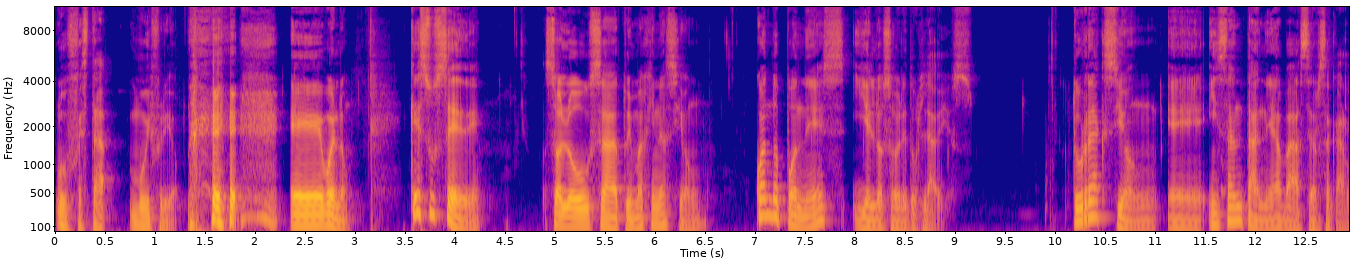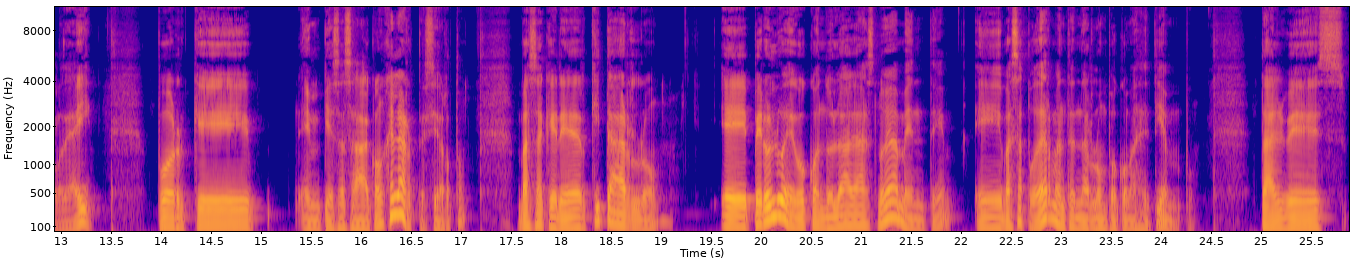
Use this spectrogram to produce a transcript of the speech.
Uf, está muy frío. Eh, bueno, ¿qué sucede? Solo usa tu imaginación cuando pones hielo sobre tus labios. Tu reacción eh, instantánea va a ser sacarlo de ahí, porque empiezas a congelarte, ¿cierto? Vas a querer quitarlo, eh, pero luego cuando lo hagas nuevamente, vas a poder mantenerlo un poco más de tiempo. Tal vez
